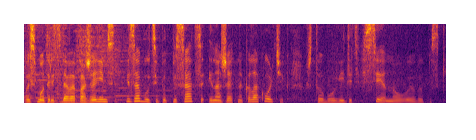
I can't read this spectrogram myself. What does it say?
Вы смотрите «Давай поженимся» не забудьте подписаться и нажать на колокольчик, чтобы увидеть все новые выпуски.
